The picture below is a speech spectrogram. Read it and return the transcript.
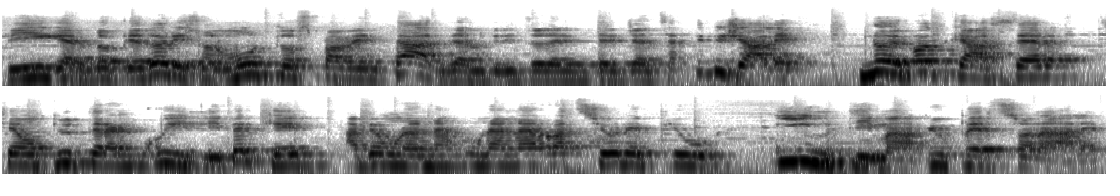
speaker, doppiatori sono molto spaventati dall'utilizzo dell'intelligenza artificiale, noi podcaster siamo più tranquilli perché abbiamo una, una narrazione più intima, più personale.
